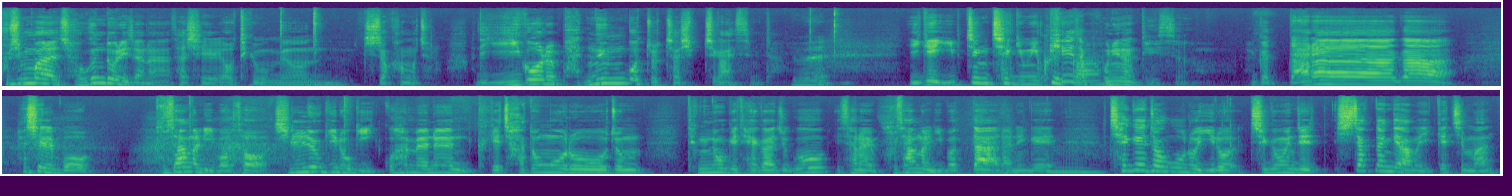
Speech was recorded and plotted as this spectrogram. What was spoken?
90만 원 적은 돈이잖아. 사실 어떻게 보면 음. 지적한 것처럼. 근데 이거를 받는 것조차 쉽지가 않습니다. 왜? 이게 입증 책임이 그러니까. 피해자 본인한테 있어요. 그러니까 나라가 사실 뭐 부상을 입어서 진료 기록이 있고 하면은 그게 자동으로 좀 등록이 돼가지고 이 사람이 부상을 입었다라는 게 음. 체계적으로 이뤄 지금은 이제 시작 단계 아마 있겠지만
